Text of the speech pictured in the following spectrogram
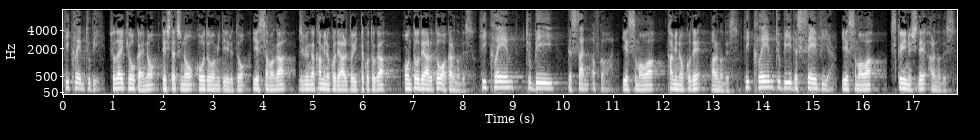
he claimed to be. 初代教会の弟子たちの行動を見ているとイエス様が自分が神の子であると言ったことが本当であるとわかるのです。He claimed to be the Son of God. イエス様は神の子であるのです。He claimed to be the Savior, イエス様は救い主であるのです。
